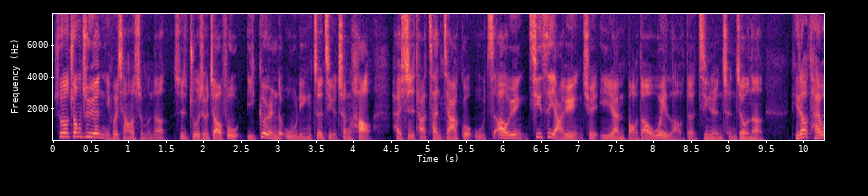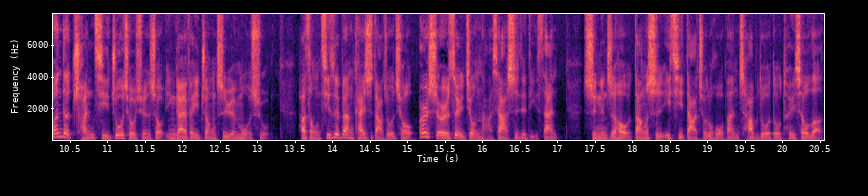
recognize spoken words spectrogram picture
说到庄智渊，你会想到什么呢？是桌球教父、一个人的武林这几个称号，还是他参加过五次奥运、七次亚运却依然宝刀未老的惊人成就呢？提到台湾的传奇桌球选手，应该非庄智渊莫属。他从七岁半开始打桌球，二十二岁就拿下世界第三。十年之后，当时一起打球的伙伴差不多都退休了，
